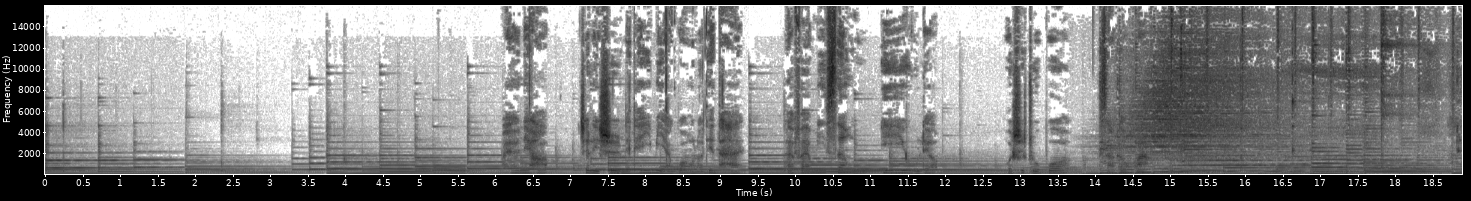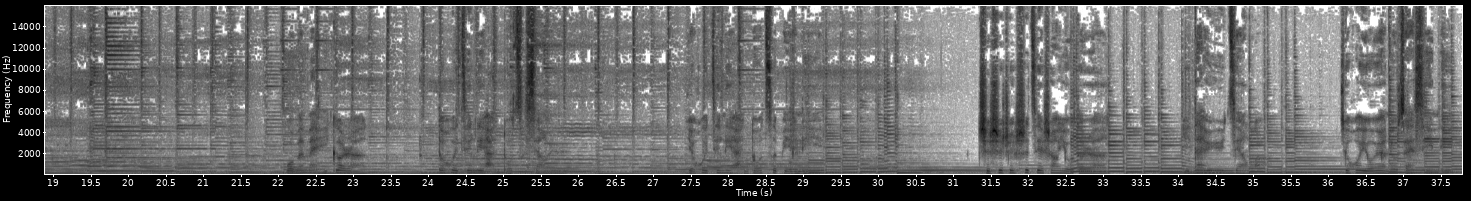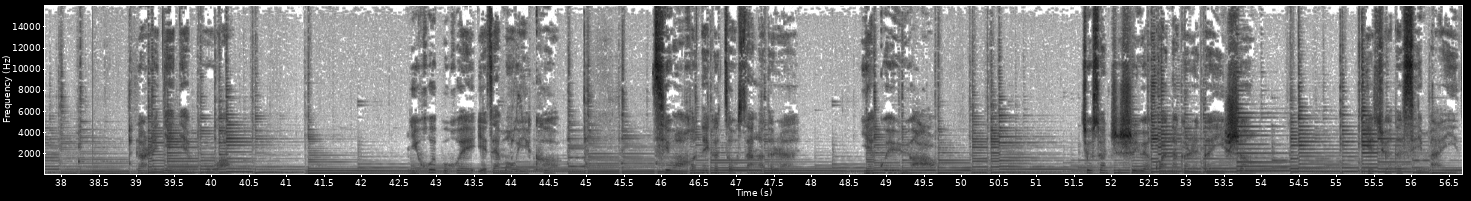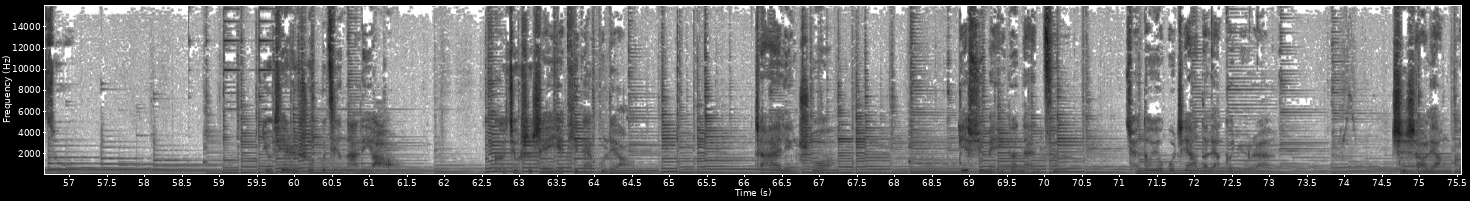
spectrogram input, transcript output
朋友你好，这里是每天一米阳光网络电台，FM 一三五一一五六，我是主播小豆花。我们每一个人都会经历很多次相遇，也会经历很多次别离。只是这世界上有的人，一旦遇见了，就会永远留在心里，让人念念不忘。你会不会也在某一刻，希望和那个走散了的人言归于好？就算只是远观那个人的一生，也觉得心满有些人说不清哪里好，可就是谁也替代不了。张爱玲说：“也许每一个男子，全都有过这样的两个女人，至少两个。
